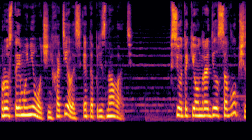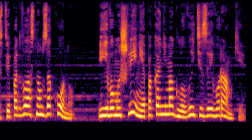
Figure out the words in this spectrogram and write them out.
Просто ему не очень хотелось это признавать. Все-таки он родился в обществе под властным закону, и его мышление пока не могло выйти за его рамки.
